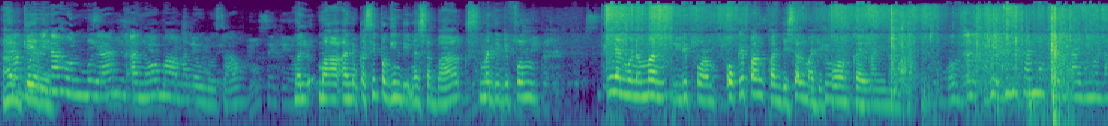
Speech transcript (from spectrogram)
hand Pag carry. pinahon mo yan, ano, ma malulusaw. Mal- maano kasi pag hindi nasa box, madideform. Tingnan mo naman, deform. Okay pang pandesal, madeform kay. O, al- bi- bilisan mo, tayo mo na.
